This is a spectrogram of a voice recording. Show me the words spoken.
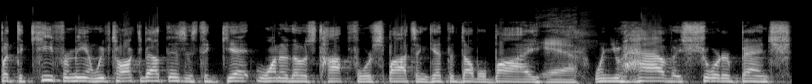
but the key for me, and we've talked about this, is to get one of those top four spots and get the double bye. Yeah. When you have a shorter bench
